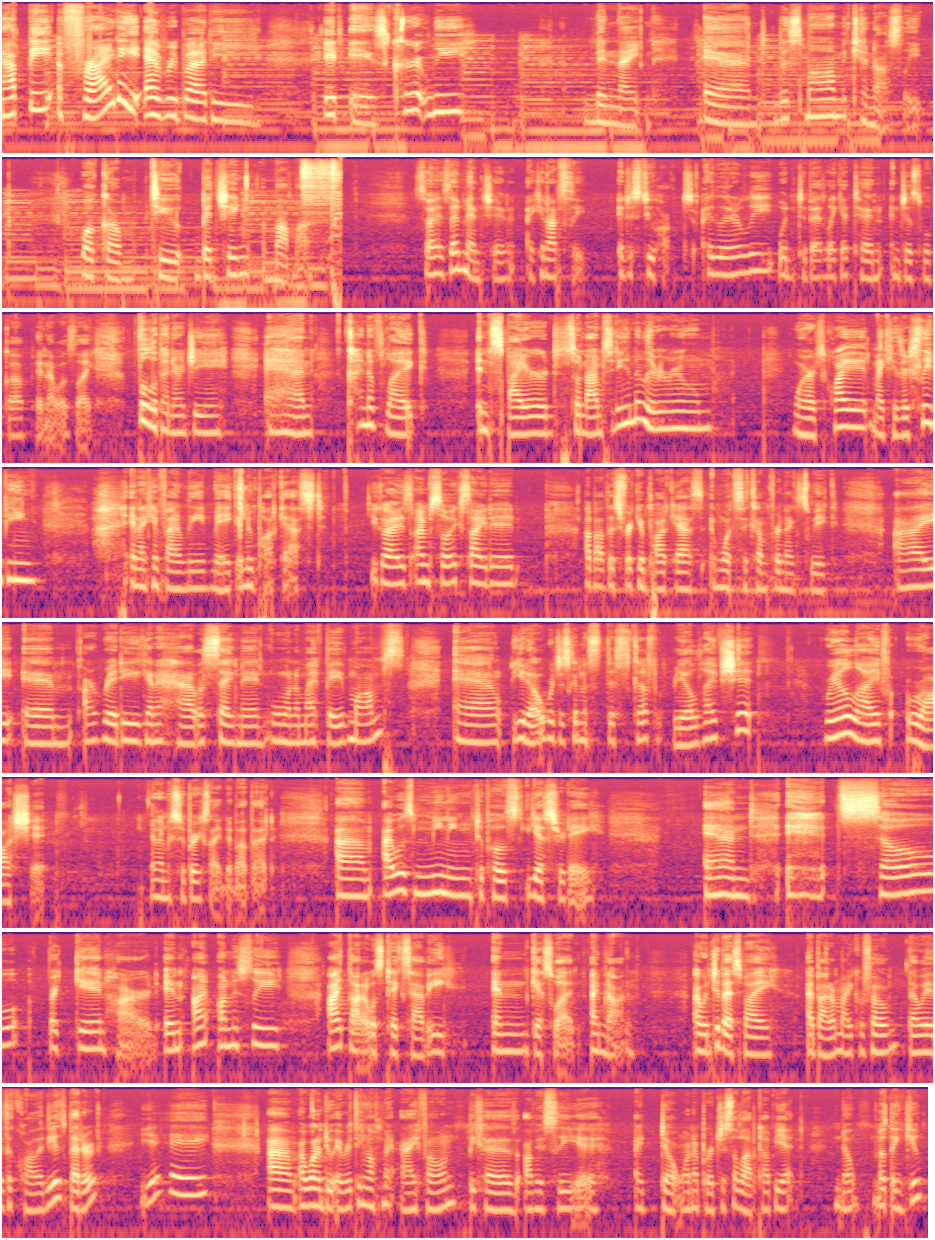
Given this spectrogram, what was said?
Happy Friday, everybody! It is currently midnight, and this mom cannot sleep. Welcome to Bitching Mama. So, as I mentioned, I cannot sleep. It is too hot. I literally went to bed like at 10 and just woke up, and I was like full of energy and kind of like inspired. So now I'm sitting in my living room where it's quiet, my kids are sleeping, and I can finally make a new podcast. You guys, I'm so excited about this freaking podcast and what's to come for next week. I am already gonna have a segment with one of my fave moms, and you know, we're just gonna discuss real life shit, real life raw shit, and I'm super excited about that. Um, I was meaning to post yesterday, and it's so freaking hard. And I honestly, I thought I was tech savvy, and guess what? I'm not. I went to Best Buy. I bought a microphone. That way the quality is better. Yay! Um, I want to do everything off my iPhone because obviously uh, I don't want to purchase a laptop yet. No, no, thank you.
